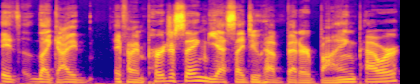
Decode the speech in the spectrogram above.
it's like I, if I'm purchasing, yes, I do have better buying power,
